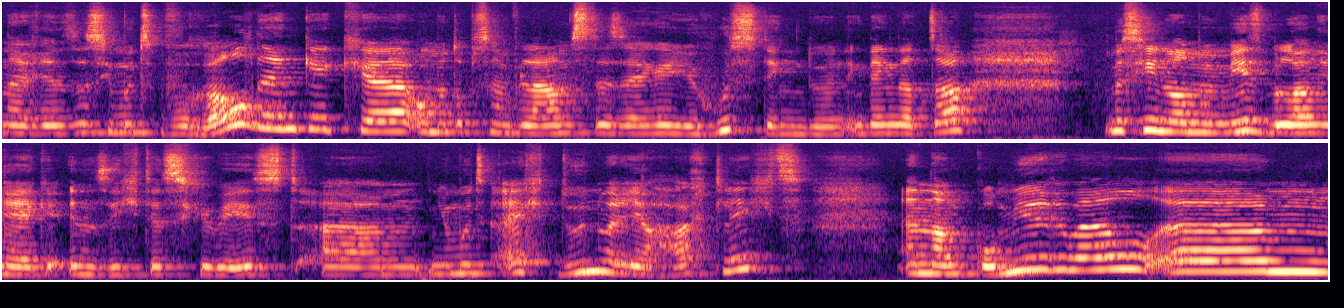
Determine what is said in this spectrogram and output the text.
naar is. Dus je moet vooral, denk ik, eh, om het op zijn Vlaams te zeggen, je goesting doen. Ik denk dat dat misschien wel mijn meest belangrijke inzicht is geweest. Ehm, je moet echt doen waar je hart ligt. En dan kom je er wel. ehm,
